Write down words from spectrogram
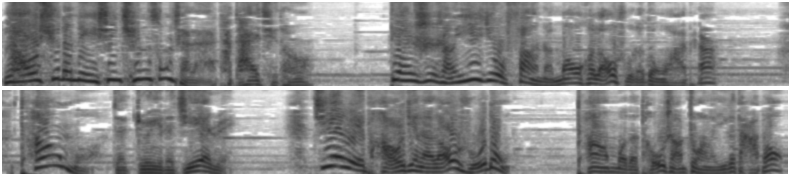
老徐的内心轻松下来，他抬起头，电视上依旧放着猫和老鼠的动画片。汤姆在追着杰瑞，杰瑞跑进了老鼠洞，汤姆的头上撞了一个大包。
